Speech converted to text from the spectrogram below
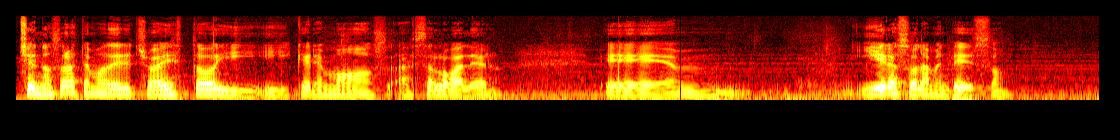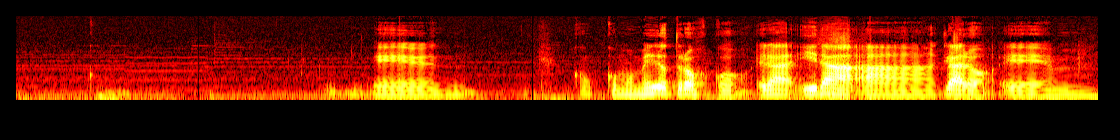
che, nosotros tenemos derecho a esto y queremos hacerlo valer. Eh, y era solamente eso. Eh, como medio trosco. Era ir a, claro. Em,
